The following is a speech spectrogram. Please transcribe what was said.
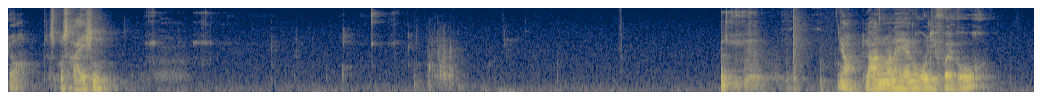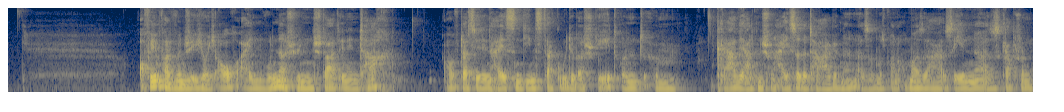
ja, das muss reichen. Ja, laden wir nachher in Ruhe die Folge hoch. Auf jeden Fall wünsche ich euch auch einen wunderschönen Start in den Tag hoffe, dass ihr den heißen Dienstag gut übersteht. Und ähm, klar, wir hatten schon heißere Tage, ne? also muss man auch mal sehen. Ne? Also es gab schon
